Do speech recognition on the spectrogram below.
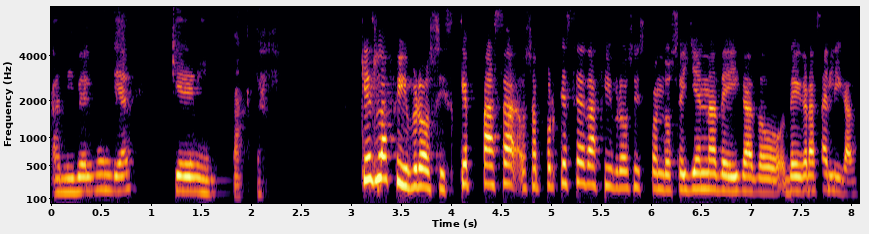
a nivel mundial, quieren impactar. ¿Qué es la fibrosis? ¿Qué pasa? O sea, ¿por qué se da fibrosis cuando se llena de hígado, de grasa el hígado?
